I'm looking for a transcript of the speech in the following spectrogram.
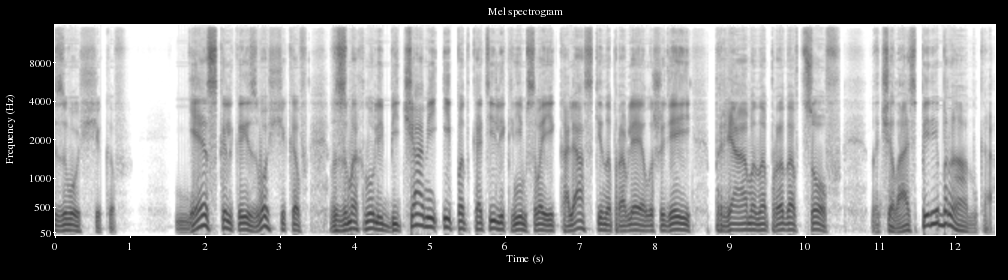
извозчиков. Несколько извозчиков взмахнули бичами и подкатили к ним свои коляски, направляя лошадей прямо на продавцов. Началась перебранка.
